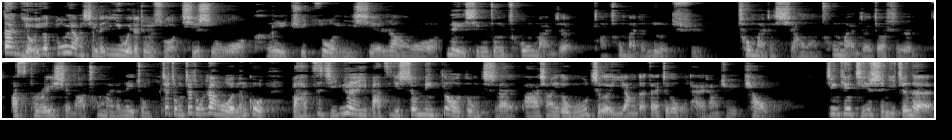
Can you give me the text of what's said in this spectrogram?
但有一个多样性的意味着，就是说，其实我可以去做一些让我内心中充满着啊，充满着乐趣，充满着向往，充满着就是 aspiration 啊，充满着那种这种这种让我能够把自己愿意把自己生命调动起来啊，像一个舞者一样的在这个舞台上去跳舞。今天即使你真的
